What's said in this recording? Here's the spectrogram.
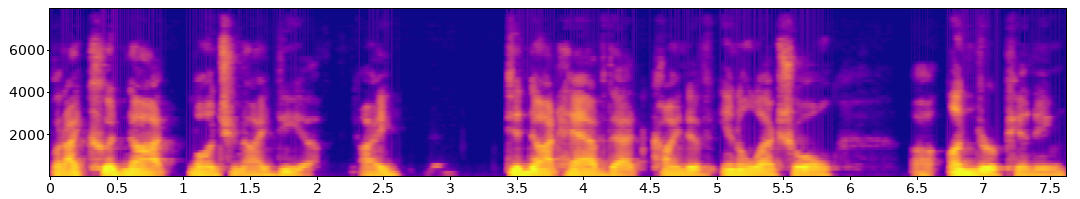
but I could not launch an idea. I did not have that kind of intellectual uh, underpinning.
